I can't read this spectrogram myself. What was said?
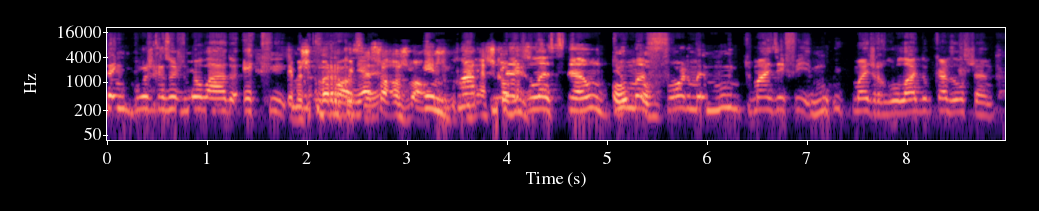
tenho boas razões do meu lado. É que. Sim, mas, mas reconhece, João, reconhece na relação de uma forma muito mais, muito mais regular do que Carlos Alexandre.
